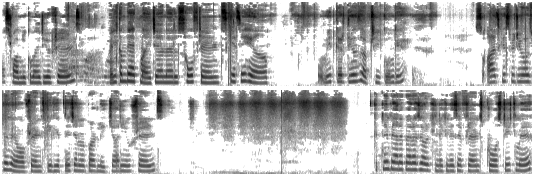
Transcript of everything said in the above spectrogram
वालेकुम my dear friends welcome back my channel so friends कैसे हैं आप? उम्मीद करती हूँ सब ठीक होंगे। सो so, आज के इस वीडियोस में मैं और फ्रेंड्स के लिए अपने चैनल पर लेके आ रही हूँ फ्रेंड्स कितने प्यारे प्यारे से और खिले खिले से फ्रेंड्स क्रॉस स्टिच में.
